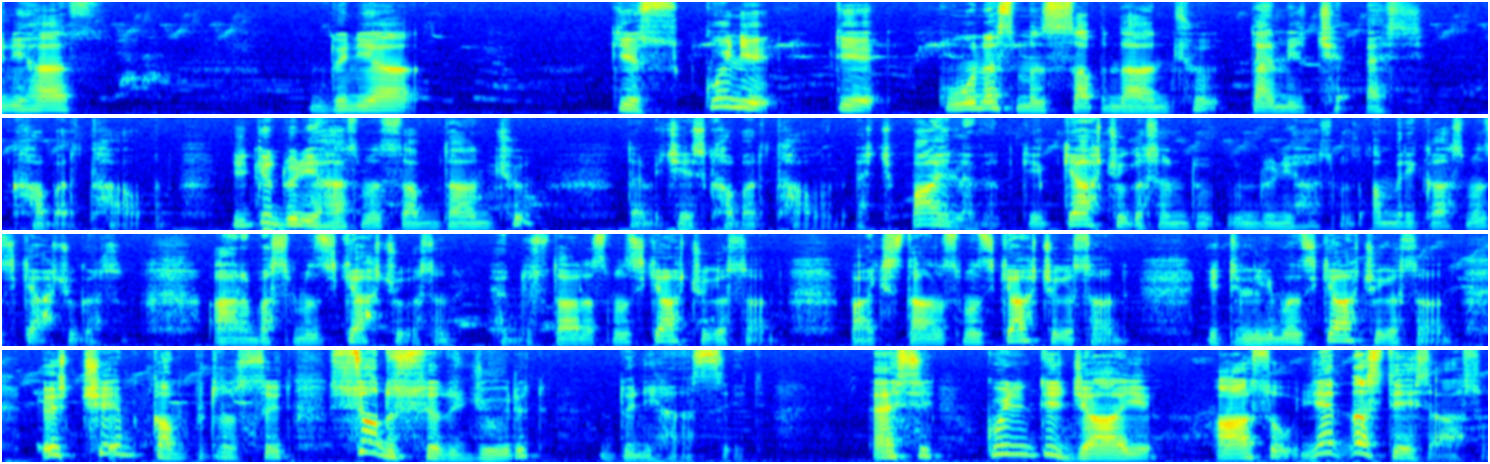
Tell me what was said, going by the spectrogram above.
पे ये सात ज़रूरत पे और तम सात हेको सह मचरवित कंप्यूटर सत आजकल सारी सही दुनिया सत जुड़ित जन यह कंप्यूटर आजकल अम सर दुनिया सत जुड़ित ज़रूरी यह कैसा दुनिया दुनिया किस कुन तूनस मज सपदान तमिच खबर थान यह कि दुनिया मज सपदान तमें खबर थान अस पाई लगन कि क्या गसान दुनिया मज अमरीका मज क्या गसान अरबस मज क्या गसान। हिंदुस्तान मज क्या गसान पाकिस्तान मज क्या गसान इटली मज क्या गसान कंप्यूटर सोद सोद जुड़ित दुनिया सि कुन त जाय आसो यतनस तस आसो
